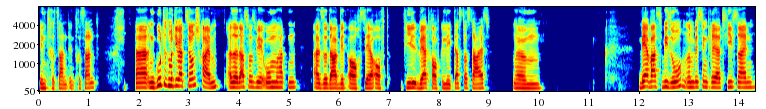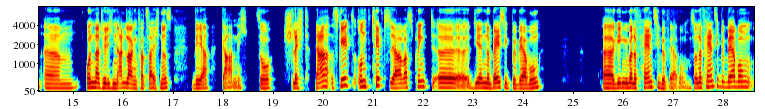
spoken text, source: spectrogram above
Interessant, interessant. Äh, ein gutes Motivationsschreiben, also das, was wir oben hatten. Also da wird auch sehr oft viel Wert drauf gelegt, dass das da ist. Ähm, Wer was, wieso, so ein bisschen kreativ sein ähm, und natürlich ein Anlagenverzeichnis wäre gar nicht so schlecht. Ja, Skills und Tipps, ja, was bringt äh, dir eine Basic-Bewerbung? äh, gegenüber 'ne Fancy-Bewerbung. So 'ne Fancy-Bewerbung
